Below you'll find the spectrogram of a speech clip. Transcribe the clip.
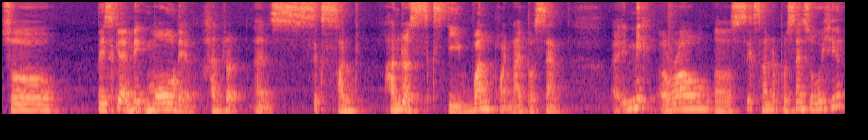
So basically I make more than 100 and 600 161.9 percent. I make around uh, 600 percent over here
